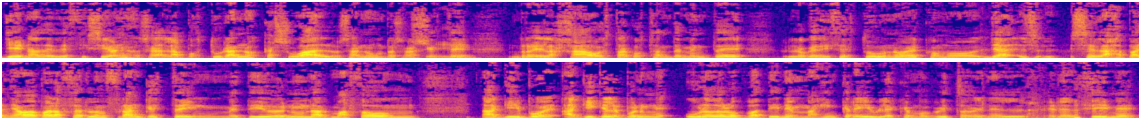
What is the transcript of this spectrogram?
llena de decisiones. O sea, la postura no es casual, o sea, no es un personaje que esté relajado, está constantemente, lo que dices tú, ¿no? Es como, ya se las apañaba para hacerlo en Frankenstein, metido en un armazón. Aquí, pues, aquí que le ponen uno de los batines más increíbles que hemos visto en el, en el cine.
